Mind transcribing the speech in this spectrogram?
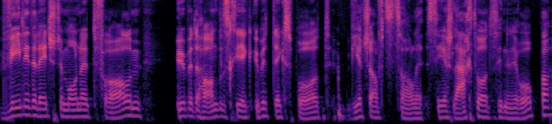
weil in den letzten Monaten vor allem über den Handelskrieg, über den Export Wirtschaftszahlen sehr schlecht geworden sind in Europa.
